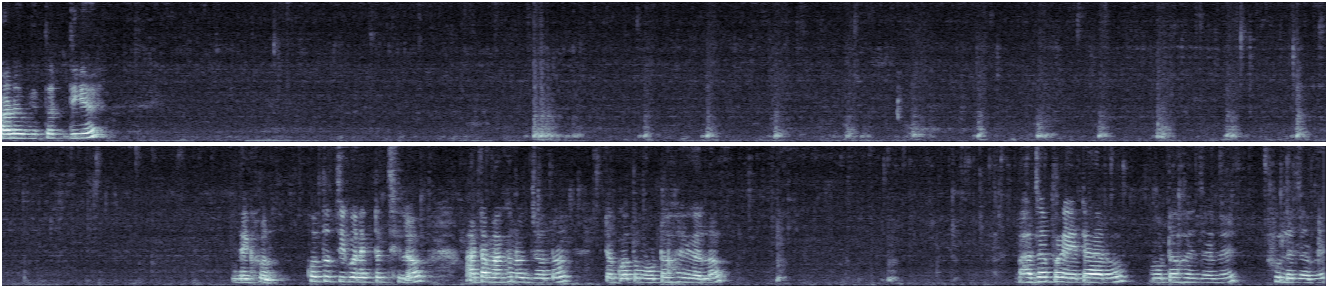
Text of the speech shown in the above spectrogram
পানির ভিতর দিয়ে। দেখুন, কত চিকন একটা ছিল। আটা মাখানোর জন্য এটা কত মোটা হয়ে গেল। ভাজার পরে এটা আরও মোটা হয়ে যাবে, ফুলে যাবে।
